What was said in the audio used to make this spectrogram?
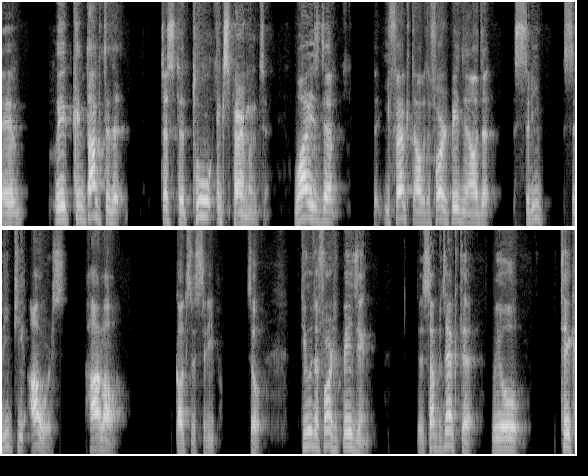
Uh, we conducted just two experiments. One is the, the effect of the forest bathing on the sleep, sleeping hours, how long got to sleep. So due to forest bathing, the subject will take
